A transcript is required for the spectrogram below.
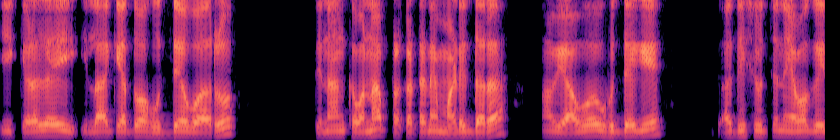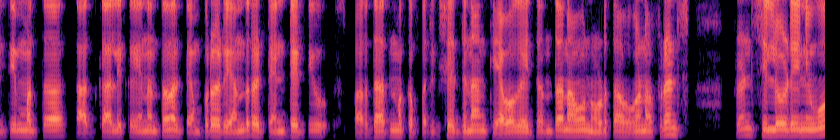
ಈ ಕೆಳಗೆ ಇಲಾಖೆ ಅಥವಾ ಹುದ್ದೆವಾರು ದಿನಾಂಕವನ್ನು ಪ್ರಕಟಣೆ ಮಾಡಿದ್ದಾರೆ. ನಾವು ಯಾವ ಹುದ್ದೆಗೆ ಅಧಿಸೂಚನೆ ಯಾವಾಗ ಐತಿ ಮತ್ತು ತಾತ್ಕಾಲಿಕ ಏನಂತಂದ್ರೆ ಟೆಂಪ್ರರಿ ಅಂದ್ರೆ ಟೆಂಟೇಟಿವ್ ಸ್ಪರ್ಧಾತ್ಮಕ ಪರೀಕ್ಷೆ ದಿನಾಂಕ ಯಾವಾಗ ಐತೆ ಅಂತ ನಾವು ನೋಡ್ತಾ ಹೋಗೋಣ ಫ್ರೆಂಡ್ಸ್ ಫ್ರೆಂಡ್ಸ್ ಇಲ್ಲಿ ನೋಡಿ ನೀವು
